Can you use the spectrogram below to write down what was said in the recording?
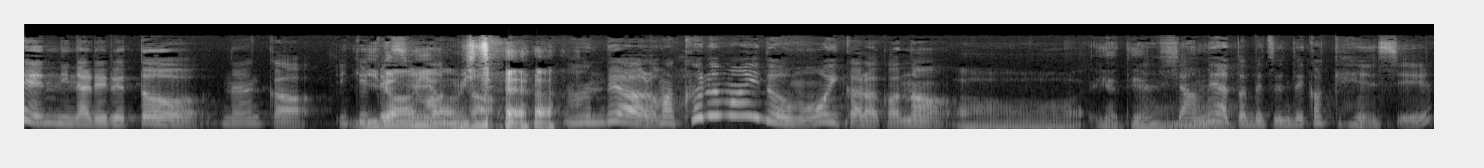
へんになれるとなんかいけていしまった。らんやんみたいな。なんでやろ。まあ車移動も多いからかな。あーいやでも。私雨やったら別に出かけへんし。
